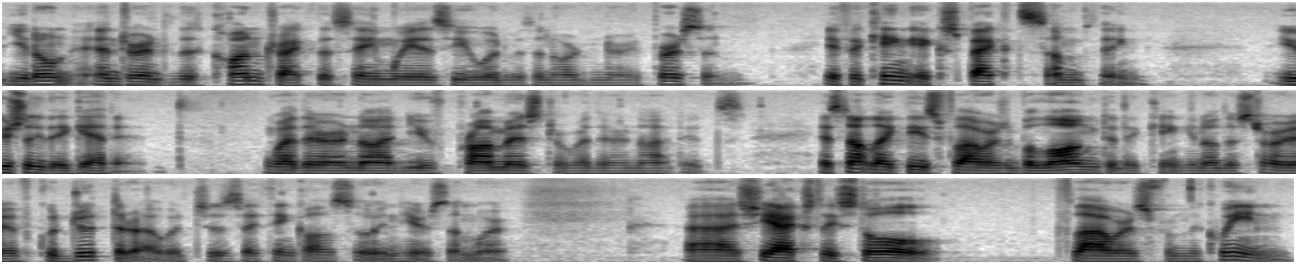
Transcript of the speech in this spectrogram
you don't enter into the contract the same way as you would with an ordinary person. If a king expects something, usually they get it, whether or not you've promised or whether or not it's it's not like these flowers belong to the king. You know, the story of Khujjuttara, which is, I think, also in here somewhere. Uh, she actually stole flowers from the queen.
